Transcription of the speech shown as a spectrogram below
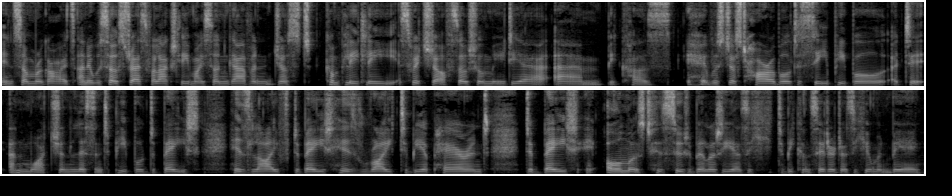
in some regards. And it was so stressful, actually, my son Gavin just completely switched off social media um, because it was just horrible to see people uh, to, and watch and listen to people debate his life, debate his right to be a parent, debate almost his suitability as a, to be considered as a human being.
